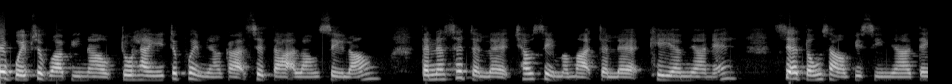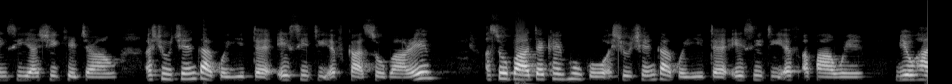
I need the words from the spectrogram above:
တိုက်ပွဲဖြစ်ပွားပြီးနောက်တိုလှန်ရေးတပ်ဖွဲ့များကစစ်သားအလောင်းစေလောင်တနက်ဆက်တလက်60မမတလက်ခေရများနဲ့စစ်အုံဆောင်ပစ္စည်းများတင်စီရရှိခဲ့ကြောင်းအရှုချင်းကာကွယ်ရေးတပ် ACDF ကဆိုပါတယ်အဆိုပါတိုက်ခိုက်မှုကိုအရှုချင်းကာကွယ်ရေးတပ် ACDF အပါအဝင်မြို့ဟာ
